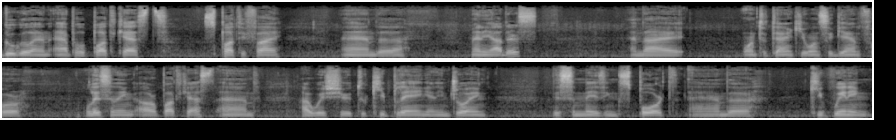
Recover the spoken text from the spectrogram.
Google and Apple Podcasts, Spotify, and uh, many others. And I want to thank you once again for listening our podcast and I wish you to keep playing and enjoying this amazing sport and uh, keep winning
